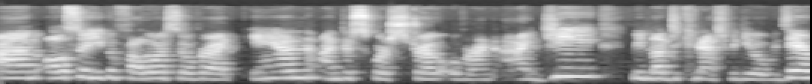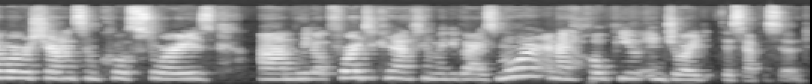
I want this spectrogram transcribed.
Um, also, you can follow us over at Ann underscore Strout over on IG. We'd love to connect with you over there where we're sharing some cool stories. Um, we look forward to connecting with you guys more, and I hope you enjoyed this episode.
